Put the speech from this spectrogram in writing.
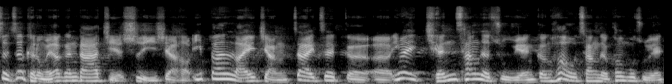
是，这可能我要跟大家解释一下哈。一般来讲，在这个呃，因为前舱的组员跟后舱的空服组员，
